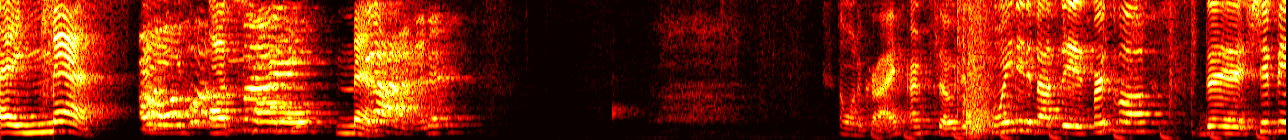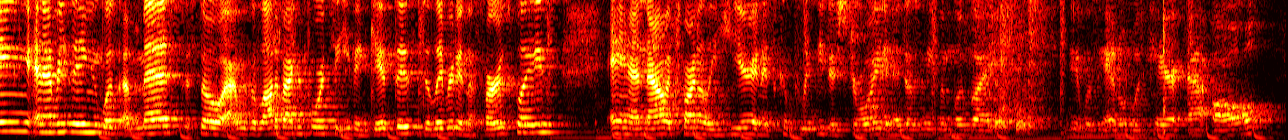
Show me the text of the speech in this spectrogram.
A mess. A, Oh a total mess. I want to cry. I'm so disappointed about this. First of all, the shipping and everything was a mess. So I was a lot of back and forth to even get this delivered in the first place. And now it's finally here and it's completely destroyed and it doesn't even look like it was handled with care at all.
